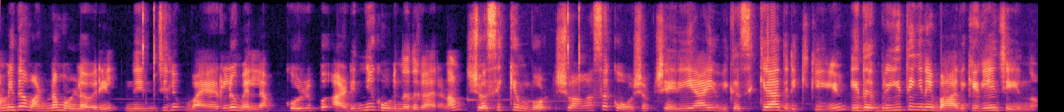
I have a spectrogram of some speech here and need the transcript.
അമിതവണ്ണമുള്ളവരിൽ നെഞ്ചിലും വയറിലുമെല്ലാം കൊഴുപ്പ് അടിഞ്ഞു കൂടുന്നത് കാരണം ശ്വസിക്കുമ്പോൾ ശ്വാസകോശം ശരിയായി വികസിക്കാതിരിക്കുകയും ഇത് ബ്രീത്തിങ്ങിനെ ബാധിക്കുകയും ചെയ്യുന്നു.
